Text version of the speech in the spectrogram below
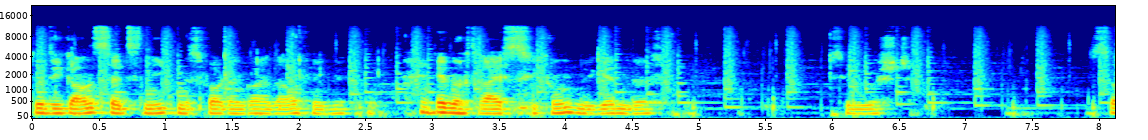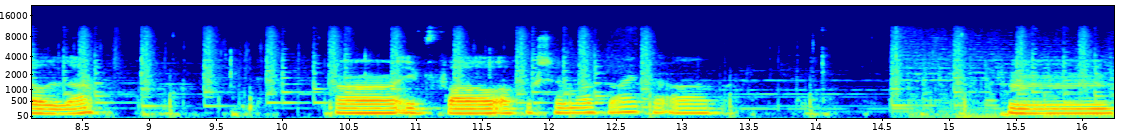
Du die ganze Zeit sneaken, das fällt dann gar nicht auf irgendwie. Ich hab noch 30 Sekunden, wie geht denn das? Ist ja wurscht. So, da. Äh, ich baue einfach schon mal weiter ab. Hm.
